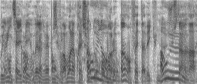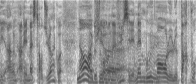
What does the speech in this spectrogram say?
oui, anti-hypé, ok, voilà. j'avais pas J'ai vraiment l'impression Ah de oui, non, revoir le 1 en fait avec une, Ah oui, juste oui, un, oui. remaster du 1 quoi. Non, et de puis, qu'on a euh, vu, c'est les mêmes oui. mouvements, le, le parcours.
